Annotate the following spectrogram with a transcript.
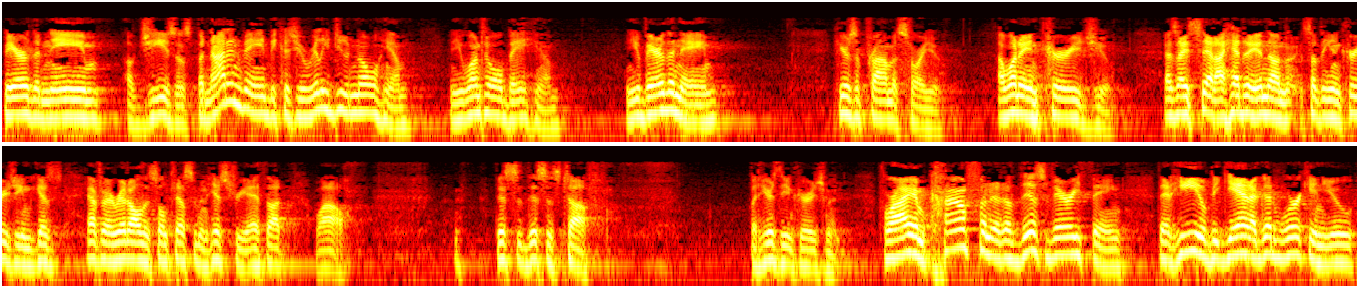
bear the name of Jesus, but not in vain because you really do know Him and you want to obey Him, and you bear the name, here's a promise for you. I want to encourage you. As I said, I had to end on something encouraging because after I read all this Old Testament history, I thought, wow, this, this is tough. But here's the encouragement. For I am confident of this very thing, that he who began a good work in you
